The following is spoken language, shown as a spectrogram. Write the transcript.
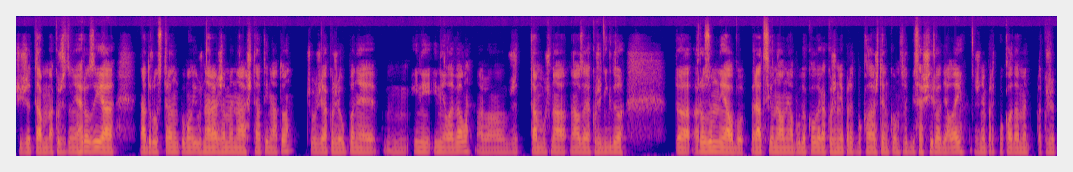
čiže tam akože to nehrozí a na druhú stranu pomaly už narážame na štáty NATO, čo už je akože úplne mm, iný, iný level, že tam už na, naozaj akože nikto rozumný alebo racionálny alebo kdokoľvek akože nepredpokladá, že ten konflikt by sa šíril ďalej, že nepredpokladáme akože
